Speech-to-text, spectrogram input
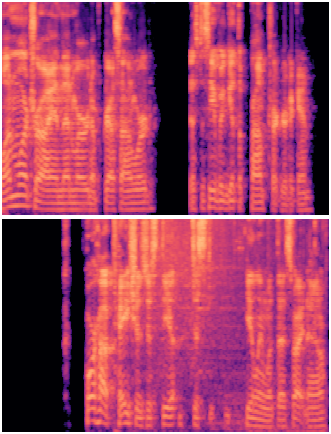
One more try, and then we're gonna progress onward, just to see if we can get the prompt triggered again. Poor Hypatia's just deal just dealing with this right now.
